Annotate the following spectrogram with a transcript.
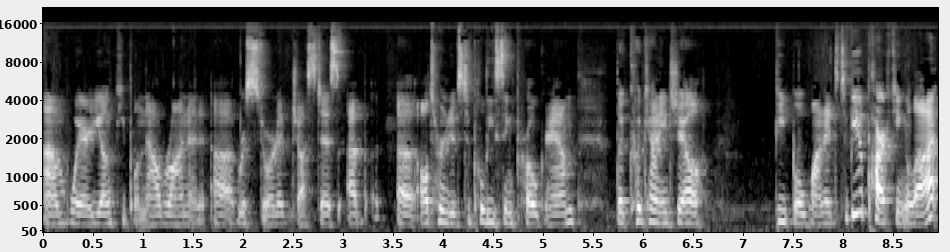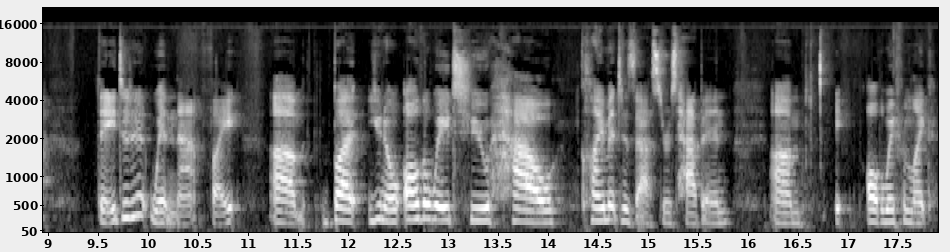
um, where young people now run a, a restorative justice uh, alternatives to policing program. The Cook County Jail people wanted it to be a parking lot. They didn't win that fight. Um, but you know, all the way to how climate disasters happen, um, it, all the way from like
